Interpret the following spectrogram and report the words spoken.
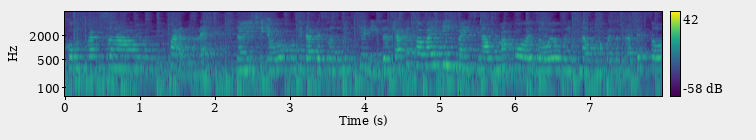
como que vai funcionar o quadro, né? Então a gente, eu vou convidar pessoas muito queridas e a pessoa vai vir, vai ensinar alguma coisa, ou eu vou ensinar alguma coisa pra pessoa,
